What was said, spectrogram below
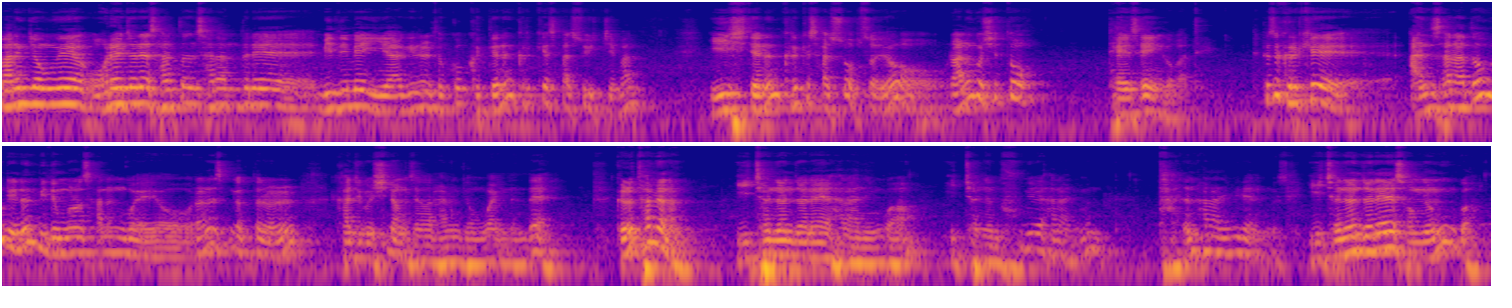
많은 경우에 오래전에 살았던 사람들의 믿음의 이야기를 듣고 그때는 그렇게 살 수 있지만 이 시대는 그렇게 살 수 없어요. 라는 것이 또 대세인 것 같아요. 그래서 그렇게 안 살아도 우리는 믿음으로 사는 거예요. 라는 생각들을 가지고 신앙생활을 하는 경우가 있는데 그렇다면 2000년 전의 하나님과 2000년 후의 하나님은 다른 하나님이 되는 것이죠. 2000년 전의 성령님과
